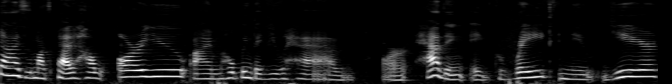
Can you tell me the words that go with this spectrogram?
guys, it's Matsu Patty. How are you? I'm hoping that you have are having a great new year.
